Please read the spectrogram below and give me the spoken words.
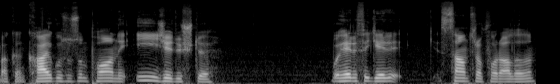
Bakın kaygısızın puanı iyice düştü. Bu herifi geri santrafora alalım.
